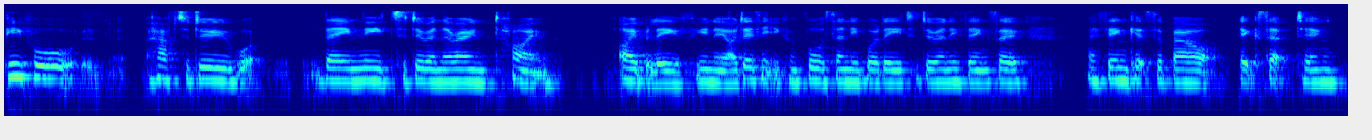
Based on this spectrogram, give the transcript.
People have to do what they need to do in their own time, I believe. You know, I don't think you can force anybody to do anything. So I think it's about accepting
